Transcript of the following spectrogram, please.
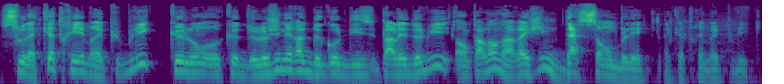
sous la quatrième République que, que le général de Gaulle parlait de lui en parlant d'un régime d'assemblée, la quatrième République.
